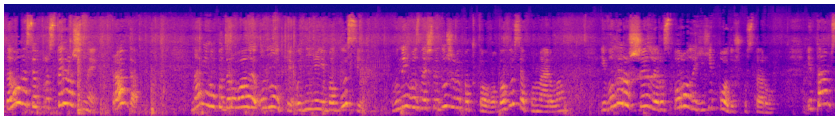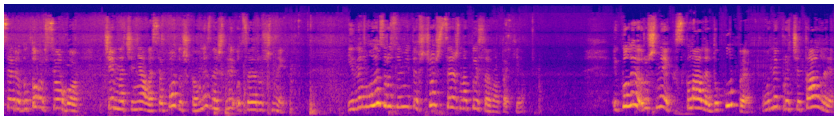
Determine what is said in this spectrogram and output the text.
Здавалося, простий рушник, правда? Нам його подарували онуки однієї бабусі. Вони його знайшли дуже випадково. Бабуся померла, і вони розшили, розпороли її подушку стару. І там серед того всього, чим начинялася подушка, вони знайшли оцей рушник. І не могли зрозуміти, що ж це ж написано таке. І коли рушник склали докупи, вони прочитали,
